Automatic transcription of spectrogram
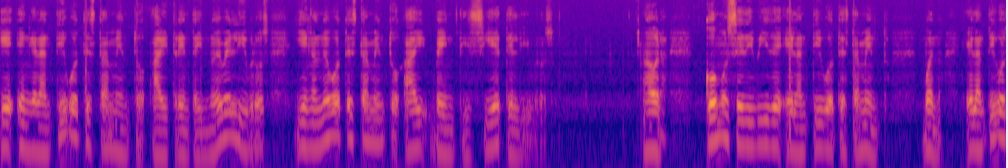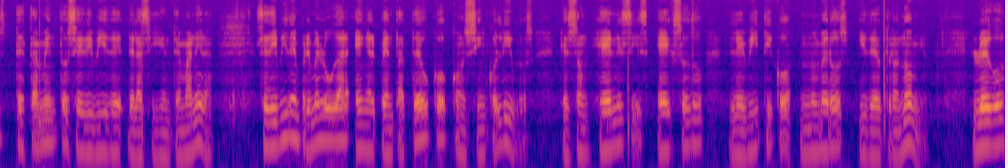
que en el Antiguo Testamento hay 39 libros y en el Nuevo Testamento hay 27 libros. Ahora, ¿cómo se divide el Antiguo Testamento? Bueno, el Antiguo Testamento se divide de la siguiente manera. Se divide en primer lugar en el Pentateuco con cinco libros, que son Génesis, Éxodo, Levítico, Números y Deuteronomio. Luego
